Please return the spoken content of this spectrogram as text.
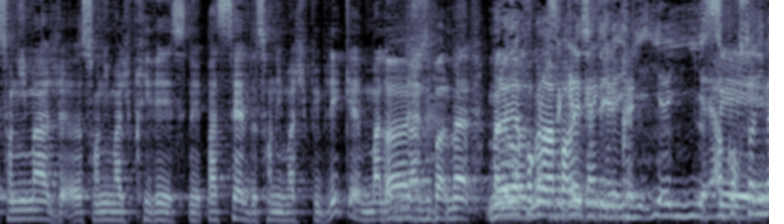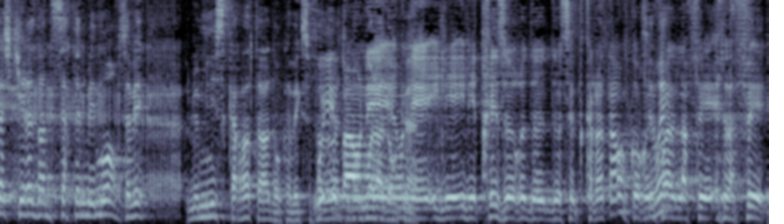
son image, euh, son image privée, ce n'est pas celle de son image publique. Malheureusement, je sais pas. la dernière fois qu'on en a parlé, il y, a, encore son image qui reste dans certaines mémoires. Vous savez, le ministre Karata, donc avec ce fameux. Oui, bah, euh, il, est, très heureux de, cette Karata. Encore une fois, elle l'a fait, elle fait,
